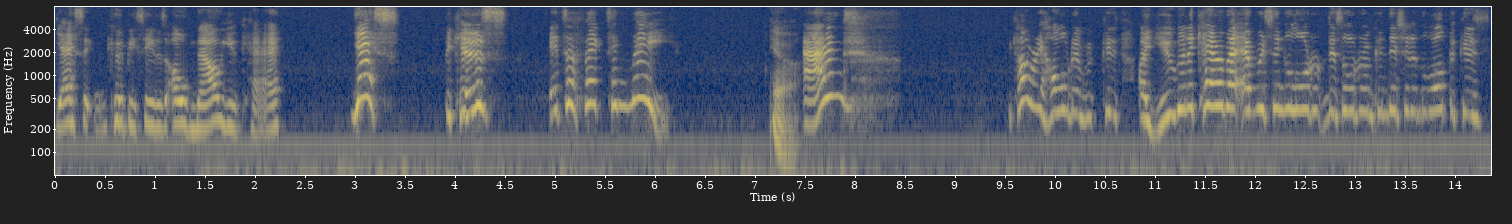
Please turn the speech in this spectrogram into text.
yes, it could be seen as, oh, now you care. Yes, because it's affecting me. yeah And you can't really hold him. Because are you going to care about every single order, disorder and condition in the world? Because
